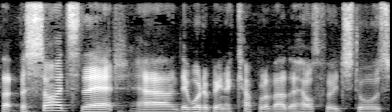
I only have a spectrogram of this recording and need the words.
But besides that, uh, there would have been a couple of other health food stores.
